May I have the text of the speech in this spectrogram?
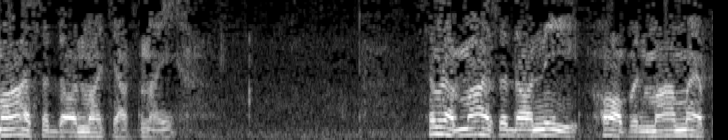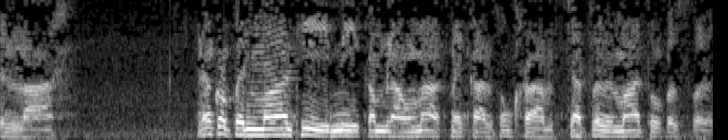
มาอัสดรมาจากไหนสำหรับม้าอัสดรนี่พ่อเป็นม้าแม่เป็นลา แล้วก็เป็นม้าที่มีกำลังมากในการสงคราม จัดเป็นม้าตัวประเสริฐ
